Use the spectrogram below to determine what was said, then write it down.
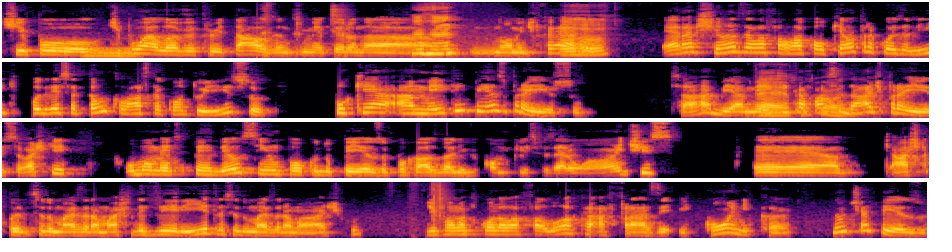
Tipo, uhum. tipo um I Love You 3000 que meteram na, uhum. no Homem de Ferro. Uhum. Era a chance dela falar qualquer outra coisa ali que poderia ser tão clássica quanto isso, porque a May tem peso para isso sabe? A May é, tem capacidade para isso. Eu acho que o momento perdeu sim um pouco do peso por causa do alívio como que eles fizeram antes. É, acho que poderia ter sido mais dramático, deveria ter sido mais dramático. De forma que quando ela falou a, a frase icônica, não tinha peso.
